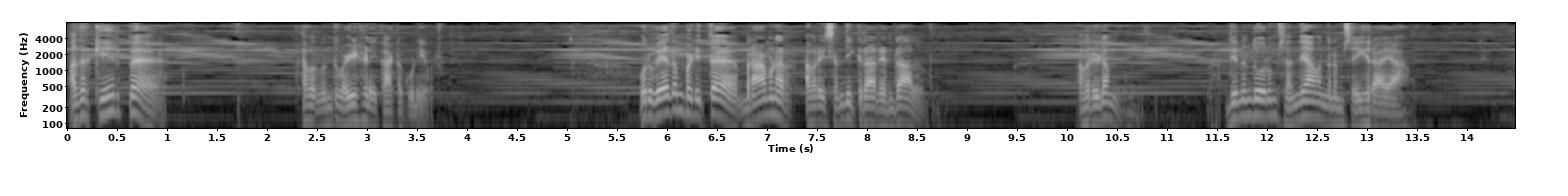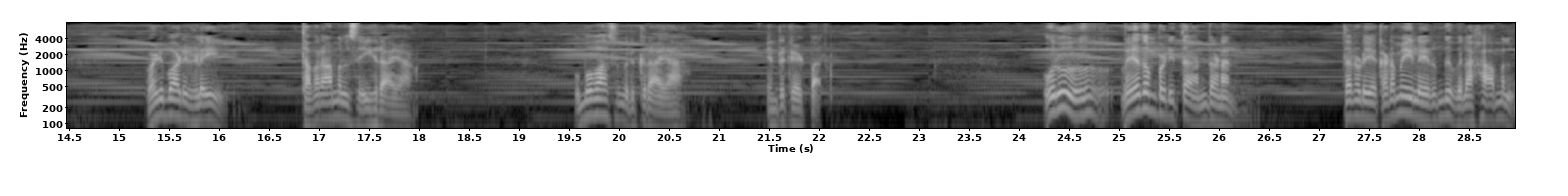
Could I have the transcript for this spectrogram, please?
அதற்கேற்ப அவர் வந்து வழிகளை காட்டக்கூடியவர். ஒரு வேதம் படித்த பிராமணர் அவரை சந்திக்கிறார் என்றால் அவரிடம் தினந்தோறும் சந்தியாவந்தனம் செய்கிறாயா? வழிபாடுகளை தவறாமல் செய்கிறாயா? உபவாசம் இருக்கிறாயா? என்று கேட்பார். ஒரு வேதம் படித்த அந்தணன் தன்னுடைய கடமையிலிருந்து விலகாமல்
